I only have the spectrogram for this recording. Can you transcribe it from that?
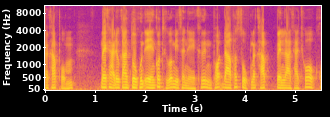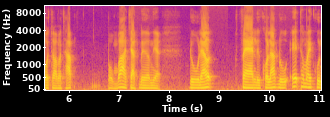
นะครับผมในขณะเดียวกันตัวคุณเองก็ถือว่ามีเสน่ห์ขึ้น เพราะดาวพระศุกร์นะครับเป็นราชาโชคโคจรมาทับ ผมว่าจากเดิมเนี่ยดูแล้วแฟนหรือคนรักดูเอ๊ะทำไมคุณ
